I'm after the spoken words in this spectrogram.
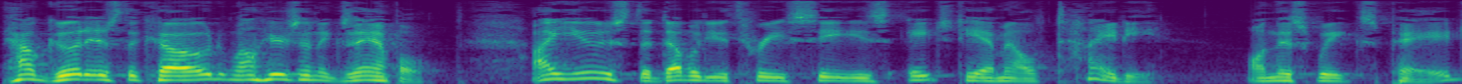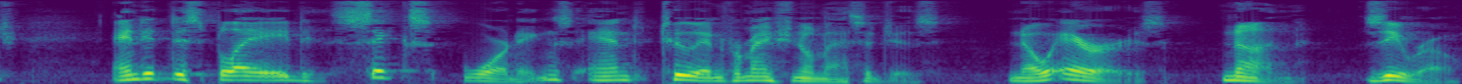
How good is the code? Well, here's an example. I used the W3C's HTML tidy on this week's page, and it displayed six warnings and two informational messages. No errors. None. Zero.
